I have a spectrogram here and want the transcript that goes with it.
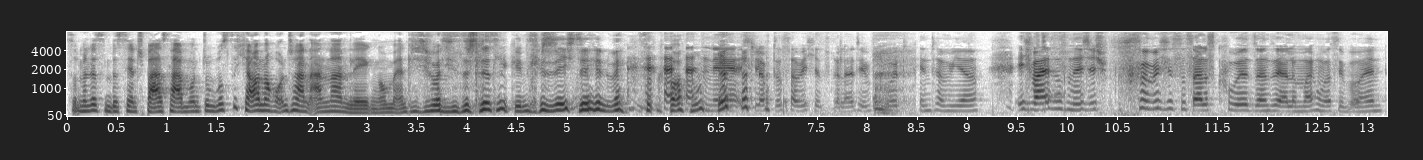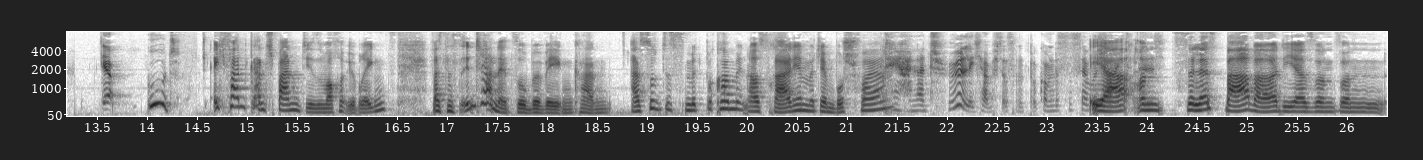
zumindest ein bisschen Spaß haben. Und du musst dich ja auch noch unter einen anderen legen, um endlich über diese Schlüsselkind-Geschichte hinwegzukommen. nee, ich glaube, das habe ich jetzt relativ gut hinter mir. Ich weiß es nicht. Ich, für mich ist das alles cool. Sollen sie alle machen, was sie wollen. Ja, Gut. Ich fand ganz spannend diese Woche übrigens, was das Internet so bewegen kann. Hast du das mitbekommen in Australien mit dem Buschfeuer? ja, natürlich habe ich das mitbekommen. Das ist ja Ja, und Celeste Barber, die ja so, ein- so ein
